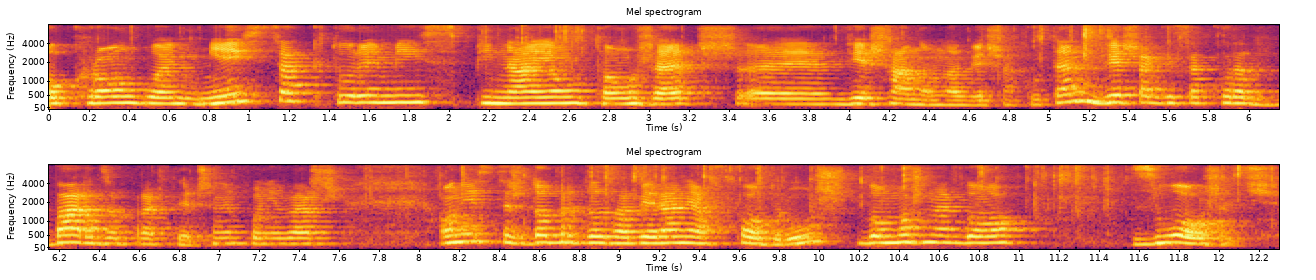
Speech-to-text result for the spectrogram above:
okrągłe miejsca, którymi spinają tą rzecz e, wieszaną na wieszaku. Ten wieszak jest akurat bardzo praktyczny, ponieważ on jest też dobry do zabierania w podróż, bo można go złożyć.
